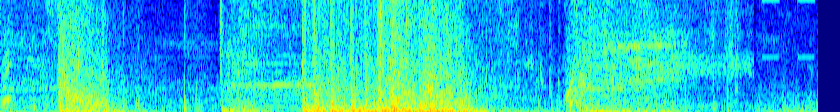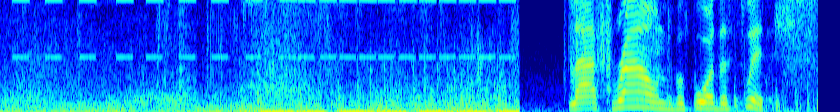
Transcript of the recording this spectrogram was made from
range. Last round before the switch.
